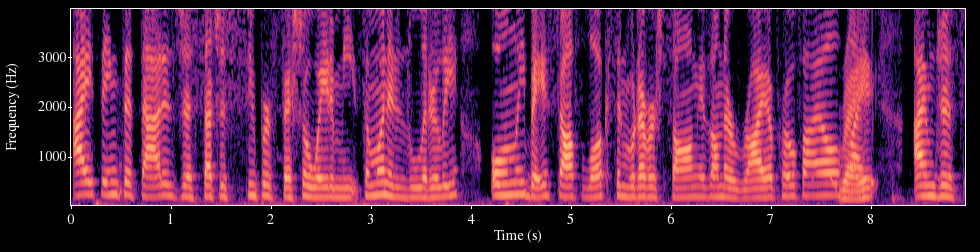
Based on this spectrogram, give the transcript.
I think that that is just such a superficial way to meet someone. It is literally only based off looks and whatever song is on their Raya profile. Right. Like, I'm just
